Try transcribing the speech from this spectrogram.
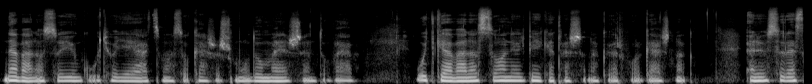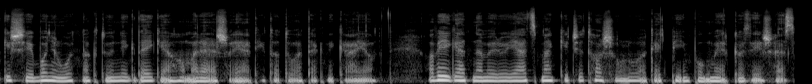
ne válaszoljunk úgy, hogy a játszma a szokásos módon mehessen tovább. Úgy kell válaszolni, hogy véget vessen a körforgásnak. Először ez kisé bonyolultnak tűnik, de igen hamar elsajátítható a technikája. A véget nem örő játszmák kicsit hasonlóak egy pingpong mérkőzéshez.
